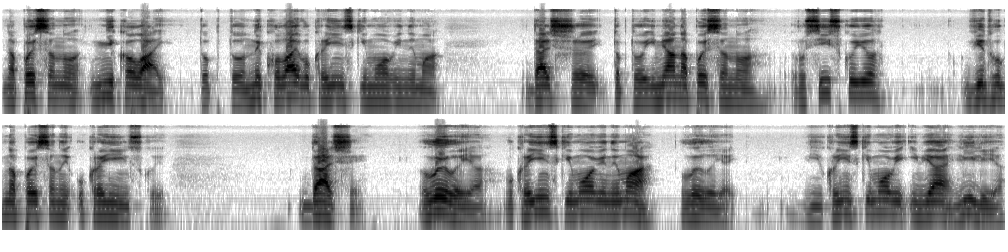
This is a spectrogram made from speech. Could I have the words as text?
Написано Ніколай, тобто Николай в українській мові нема. Далі, тобто ім'я написано російською, відгук написаний українською. Далі. Лилия. В українській мові нема Лилия. В українській мові ім'я Лілія,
